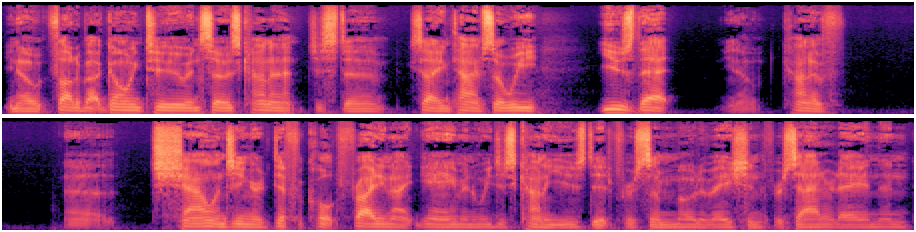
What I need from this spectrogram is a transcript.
you know, thought about going to, and so it's kind of just an exciting time. So we used that, you know, kind of uh, challenging or difficult Friday night game, and we just kind of used it for some motivation for Saturday, and then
